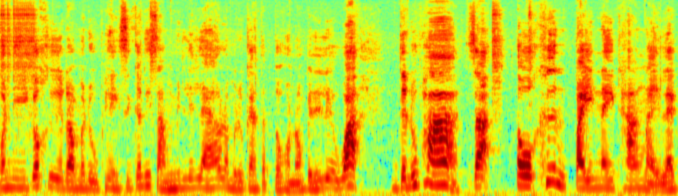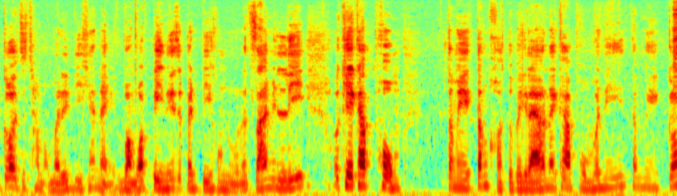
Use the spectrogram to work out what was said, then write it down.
วันนี้ก็คือเรามาดูเพลงซิงเกิลที่ 3 มิลลิแล้ว เรามาดูการเติบโตของน้องไปเรื่อยๆว่าดนุภาจะโตขึ้นไปในทางไหนและก็จะทำออกมาได้ดีแค่ไหน หวังว่าปีนี้จะเป็นปีของหนูนะจ๊ะมิลลี่โอเคครับผม ตาเมกต้องขอตัวไปแล้วนะครับ ผมวันนี้ตาเมกก็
